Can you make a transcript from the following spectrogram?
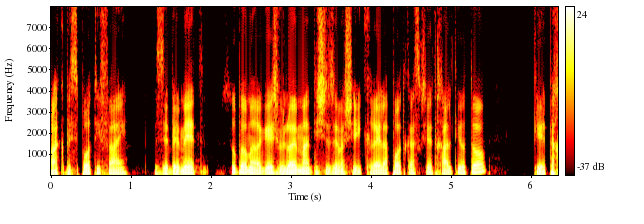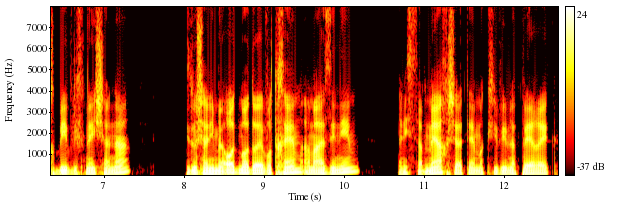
רק בספוטיפיי. זה באמת סופר מרגש ולא האמנתי שזה מה שיקרה לפודקאסט כשהתחלתי אותו, כתחביב לפני שנה. תדעו שאני מאוד מאוד אוהב אתכם, המאזינים. אני שמח שאתם מקשיבים לפרק,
